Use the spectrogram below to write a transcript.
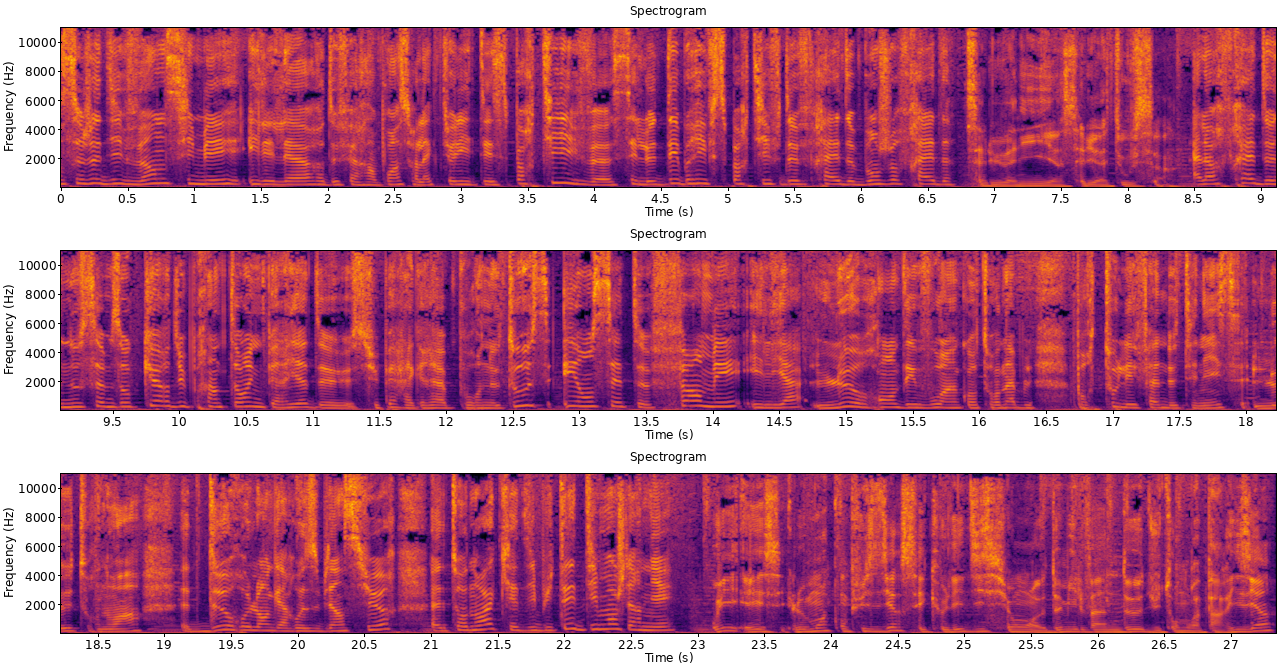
ce jeudi 26 mai, il est l'heure de faire un point sur l'actualité sportive. C'est le débrief sportif de Fred. Bonjour Fred. Salut Vanille, salut à tous. Alors Fred, nous sommes au cœur du printemps, une période super agréable pour nous tous. Et en cette fin mai, il y a le rendez-vous incontournable pour tous les fans de tennis, le tournoi de Roland Garros bien sûr. Tournoi qui a débuté dimanche dernier. Oui, et le moins qu'on puisse dire, c'est que l'édition 2022 du tournoi parisien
